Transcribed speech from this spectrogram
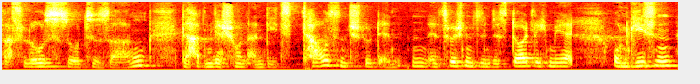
was los sozusagen. Da hatten wir schon an die 1000 Studenten. Inzwischen sind es deutlich mehr. Und Gießen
